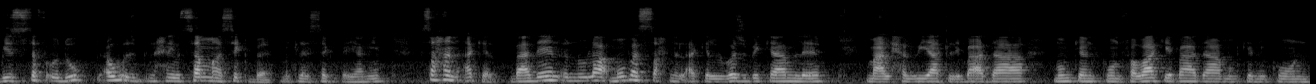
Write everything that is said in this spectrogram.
بيستفقدوك اول نحن بتسمى سكبة مثل السكبة. يعني صحن أكل. بعدين إنه لا مو بس صحن الأكل الوجبة كاملة مع الحلويات اللي بعدها ممكن تكون فواكه بعدها ممكن يكون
